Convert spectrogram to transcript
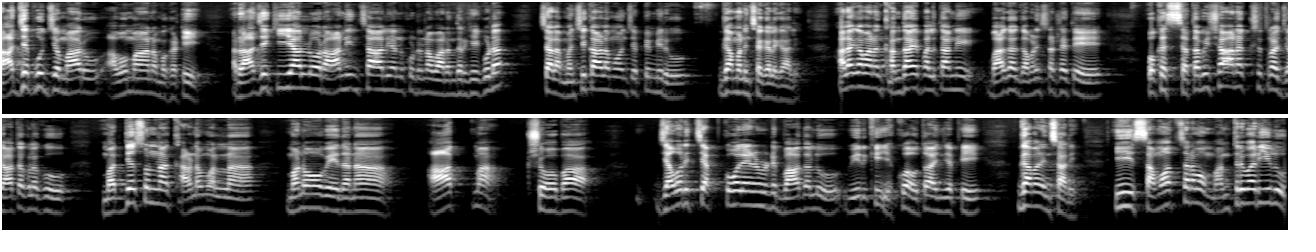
రాజ్యపూజ్య మారు అవమానం ఒకటి. రాజకీయాల్లో రాణించాలి అనుకుంటున్న వారందరికీ కూడా చాలా మంచి కాలము అని చెప్పి మీరు గమనించగలగాలి. అలాగే మనం కందాయ ఫలితాన్ని బాగా గమనించినట్లయితే ఒక శతభిష నక్షత్ర జాతకులకు మధ్యసున్న కారణం వలన మనోవేదన ఆత్మ క్షోభ ఎవరు చెప్పుకోలేనటువంటి బాధలు వీరికి ఎక్కువ అవుతాయని చెప్పి గమనించాలి. ఈ సంవత్సరము మంత్రివర్యులు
